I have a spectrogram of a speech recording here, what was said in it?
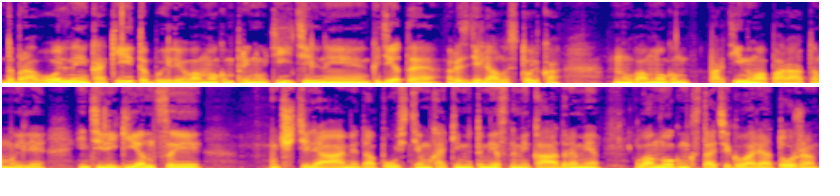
добровольные, какие-то были во многом принудительные, где-то разделялось только ну, во многом партийным аппаратом или интеллигенцией, учителями, допустим, какими-то местными кадрами. Во многом, кстати говоря, тоже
